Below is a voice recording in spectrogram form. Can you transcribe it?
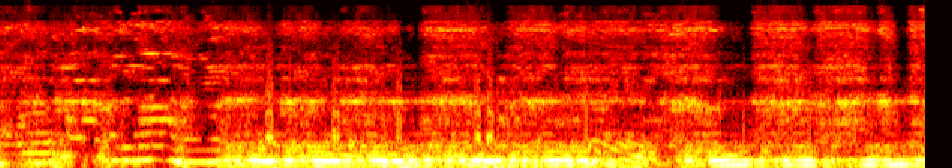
Thank you.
